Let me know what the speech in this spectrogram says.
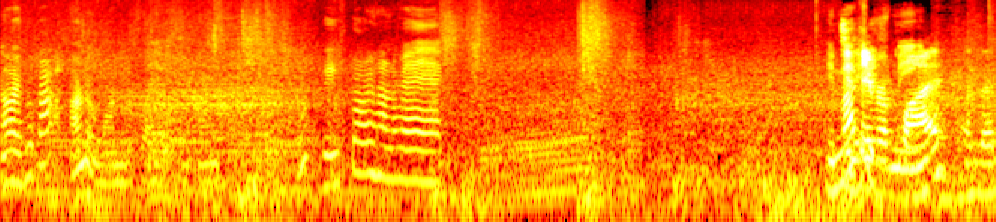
Oh, I forgot Hunter wanted to play us. Okay, sorry, Hunter back. He Did he messaged me. reply? And then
